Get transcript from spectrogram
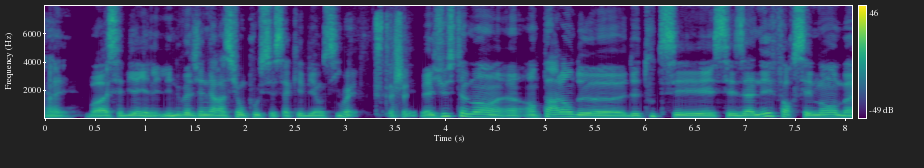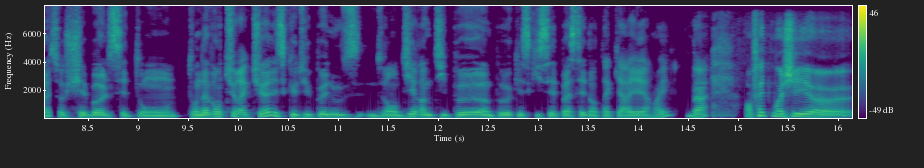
Ouais. Bon, c'est bien, les nouvelles générations poussent, c'est ça qui est bien aussi. Oui, tout à fait. Mais justement, euh, en parlant de, de toutes ces, ces, années, forcément, bah, Sociable, c'est ton, ton aventure actuelle. Est-ce que tu peux nous en dire un petit peu, un peu, qu'est-ce qui s'est passé dans ta carrière? Oui, bah, en fait, moi, j'ai euh,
